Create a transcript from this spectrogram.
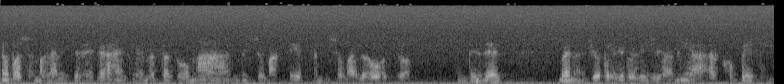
no pasó más la mitad de cancha, no trató más, no hizo más esto, no hizo más lo otro, ¿entendés? Bueno, yo por ejemplo, a mí a, a Copetti,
